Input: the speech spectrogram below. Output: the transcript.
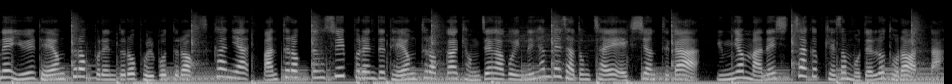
국내 유일 대형 트럭 브랜드로 볼보 트럭, 스카니아, 만트럭 등 수입 브랜드 대형 트럭과 경쟁하고 있는 현대자동차의 엑시언트가 6년 만에 시차급 개선 모델로 돌아왔다.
